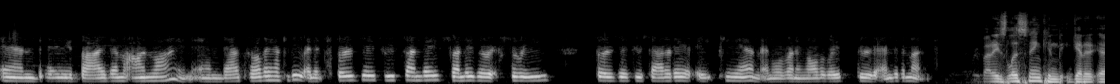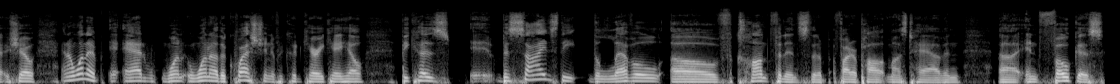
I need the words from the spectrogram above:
and they buy them online, and that's all they have to do. And it's Thursday through Sunday. Sundays are at 3, Thursday through Saturday at 8 p.m., and we're running all the way through the end of the month. Everybody's listening can get a, a show. And I want to add one, one other question, if we could, Carrie Cahill, because besides the, the level of confidence that a fighter pilot must have and, uh, and focus,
